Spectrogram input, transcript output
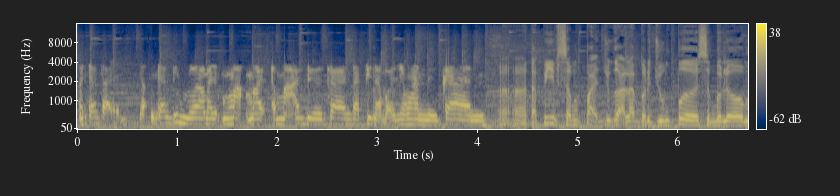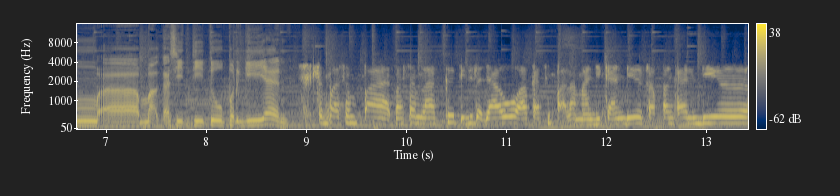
Macam tak Macam dulu lah mak, mak, mak ada kan. Tapi nak buat macam mana kan? Uh, uh, Tapi sempat jugalah berjumpa Sebelum uh, Mak Kak Siti tu pergi kan? Sempat-sempat. Pasal Melaka Dia tak jauh. Akan sempat lah mandikan dia Kapankan dia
